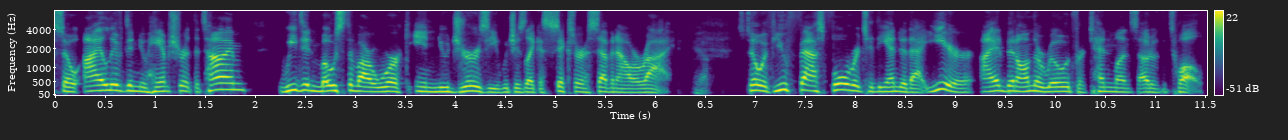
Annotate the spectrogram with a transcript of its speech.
So I lived in New Hampshire at the time. We did most of our work in New Jersey, which is like a six or a seven hour ride. Yeah. So if you fast forward to the end of that year, I had been on the road for 10 months out of the 12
